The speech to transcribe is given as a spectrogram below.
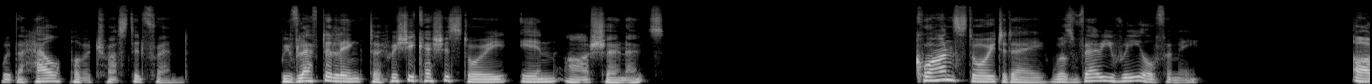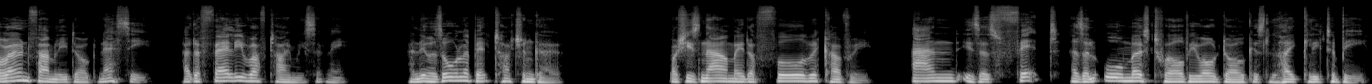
with the help of a trusted friend. We've left a link to Hrishikesh's story in our show notes. Kwane's story today was very real for me. Our own family dog, Nessie, had a fairly rough time recently, and it was all a bit touch and go. but she's now made a full recovery and is as fit as an almost 12 year old dog is likely to be.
